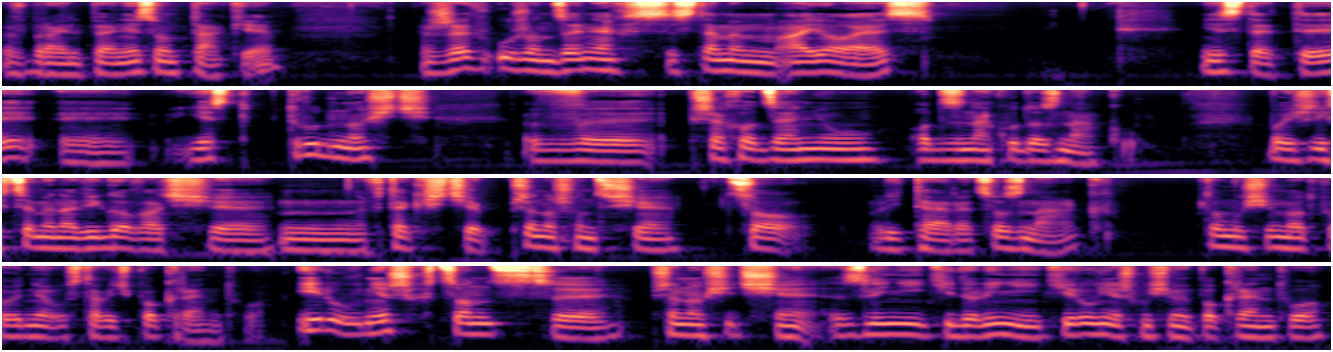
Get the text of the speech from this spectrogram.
w Braille Penie są takie, że w urządzeniach z systemem iOS niestety y, jest trudność w przechodzeniu od znaku do znaku. Bo jeśli chcemy nawigować mm, w tekście, przenosząc się co literę, co znak, to musimy odpowiednio ustawić pokrętło. I również chcąc y, przenosić się z linijki do linijki, również musimy pokrętło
